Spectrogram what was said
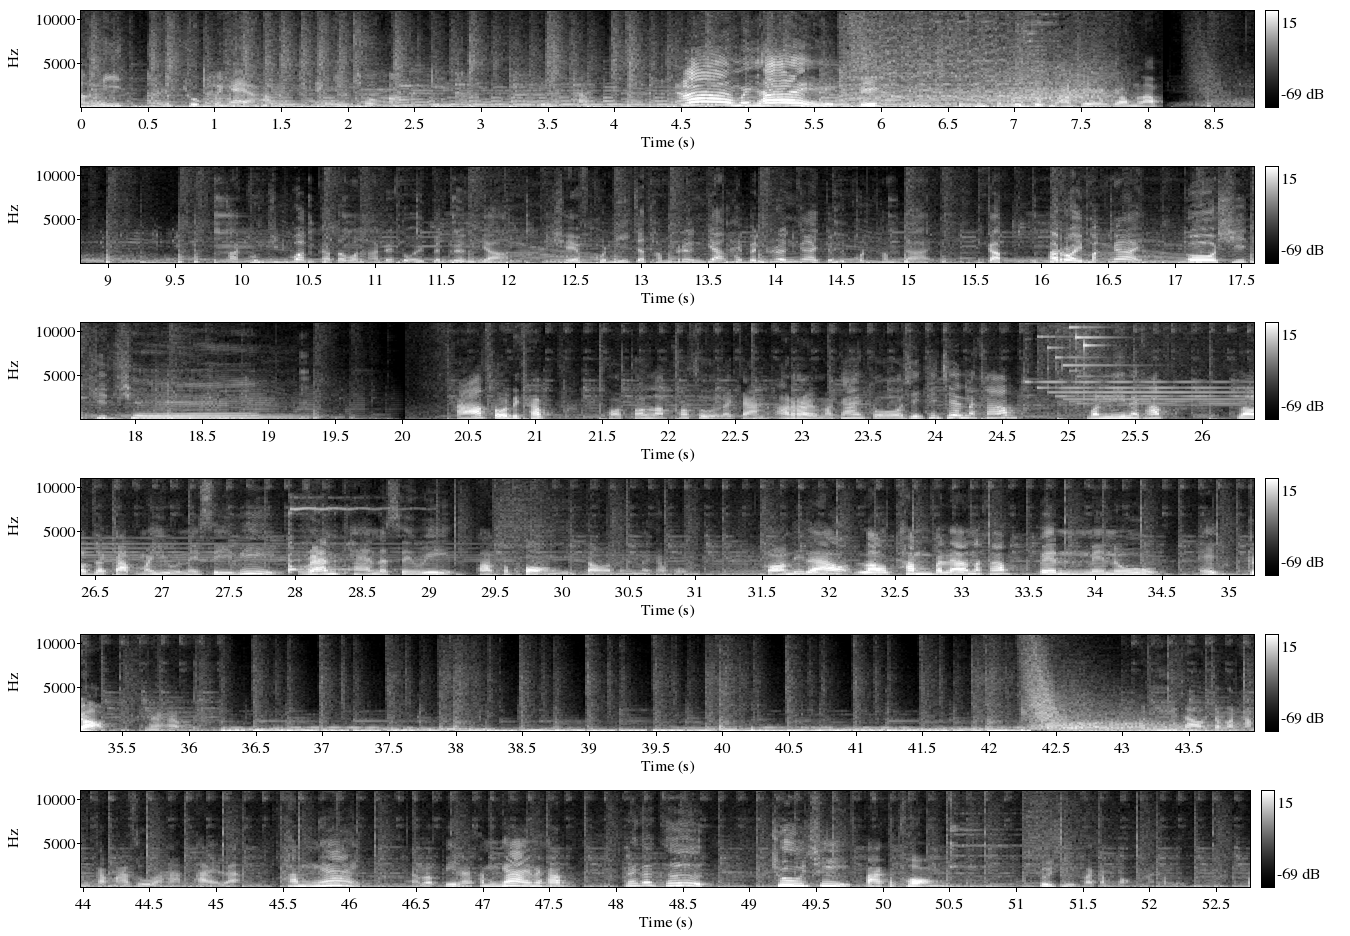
เอานี่ลูกชุบไม่ใช่เหรอครับไหนกินโชว์กล้องสักทีนะครับอ้าไม่ใช่พริกนี่ถึงถึงที่ซุปโอเคยอมรับ ถ้าคุณคิดว่าการทำอาหารด้วยตัวเองเป็นเรื่องยาก เชฟคนนี้จะทำเรื่องยากให้เป็นเรื่องง่ายจนทุกคนทำได้ กับอร่อยมักง่าย โกชิตคิดเชฟครับ สวัสดีครับ ขอต้อนรับเข้าสู่รายการอร่อยมากง่ายโกชิคิเช่นนะครับ วันนี้นะครับ เราจะกลับมาอยู่ในซีรีส์ Ran Can the Series ปลากระพงอีกตอนหนึ่งนะครับผมก่อนที่แล้วเราทำไปแล้วนะครับ เป็นเมนู Egg Drop นะครับวันนี้เราจะมาทำกลับมาสู่อาหารไทยแล้วทำง่ายสำหรับพี่นะทำง่ายนะครับ นั่นก็คือชูชีปลากระป๋องชูชีปลากระป๋องนะครับ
